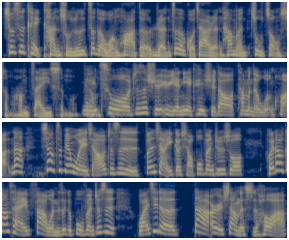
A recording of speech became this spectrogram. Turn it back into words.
就是可以看出，就是这个文化的人，这个国家的人，他们注重什么，他们在意什么。没错，就是学语言，你也可以学到他们的文化。那像这边，我也想要就是分享一个小部分，就是说回到刚才法文的这个部分，就是我还记得大二上的时候啊。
